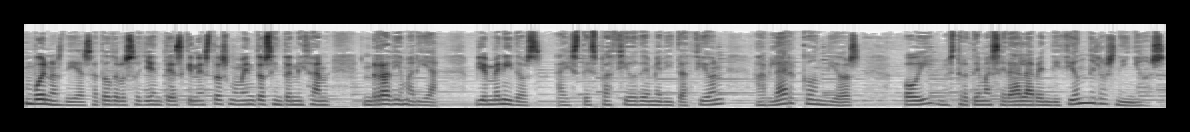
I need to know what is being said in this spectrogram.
Buenos días a todos los oyentes que en estos momentos sintonizan Radio María. Bienvenidos a este espacio de meditación, Hablar con Dios. Hoy nuestro tema será la bendición de los niños.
